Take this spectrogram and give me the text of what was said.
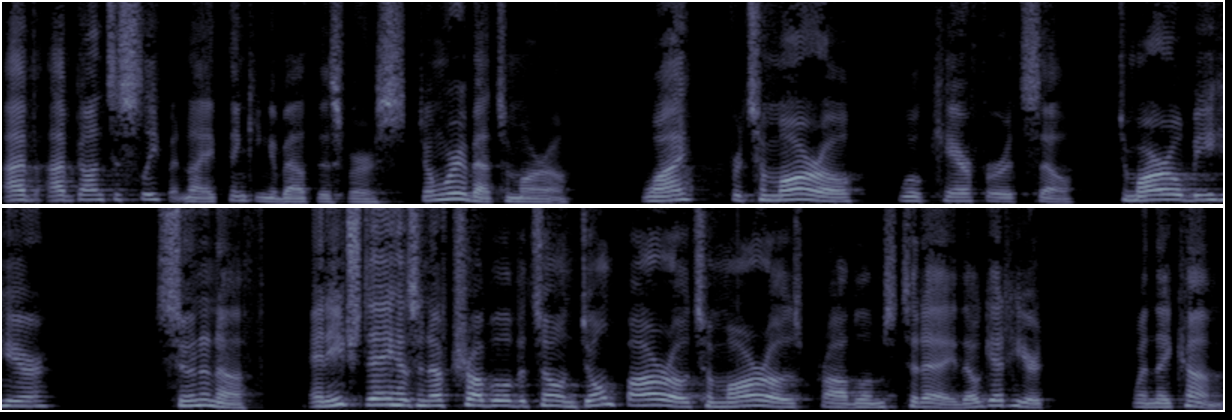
I've, I've gone to sleep at night thinking about this verse. Don't worry about tomorrow. Why? For tomorrow will care for itself. Tomorrow will be here soon enough. And each day has enough trouble of its own. Don't borrow tomorrow's problems today. They'll get here when they come.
